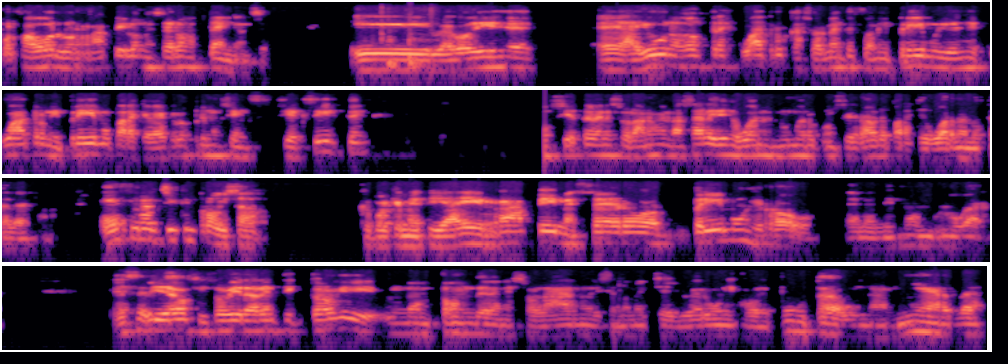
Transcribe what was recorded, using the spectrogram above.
por favor, los rap y los meseros absténganse. Y luego dije, eh, hay uno, dos, tres, cuatro, casualmente fue mi primo, y yo dije cuatro, mi primo, para que vea que los primos sí, sí existen. Siete venezolanos en la sala y dije, bueno, es número considerable para que guarden los teléfonos. Ese era el chiste improvisado, que porque metí ahí rapi, mesero, primos y robo en el mismo lugar. Ese video se hizo viral en TikTok y un montón de venezolanos diciéndome que yo era un hijo de puta, una mierda,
